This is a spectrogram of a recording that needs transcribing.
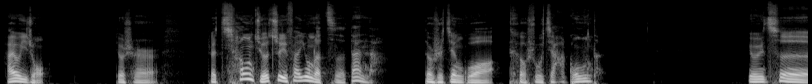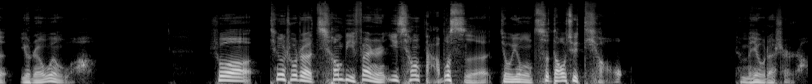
还有一种，就是这枪决罪犯用的子弹呐，都是经过特殊加工的。有一次有人问我，说听说这枪毙犯人一枪打不死，就用刺刀去挑。这没有这事儿啊！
